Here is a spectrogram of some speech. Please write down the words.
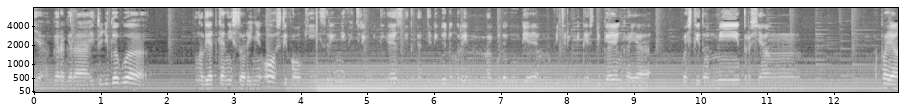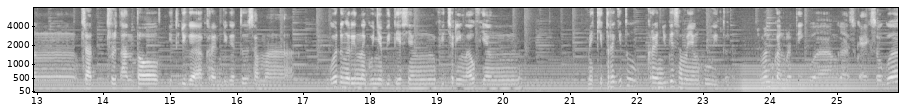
Ya gara-gara itu juga gue ngeliat kan historinya oh Steve Aoki sering nih featuring BTS gitu kan. Jadi gue dengerin lagu-lagu dia yang featuring BTS juga yang kayak Wasted on Me terus yang apa yang Truth, Truth Untold itu juga keren juga tuh sama gue dengerin lagunya BTS yang featuring Love yang Make It Track itu keren juga sama yang Who itu. Cuman bukan berarti gue nggak suka EXO gue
